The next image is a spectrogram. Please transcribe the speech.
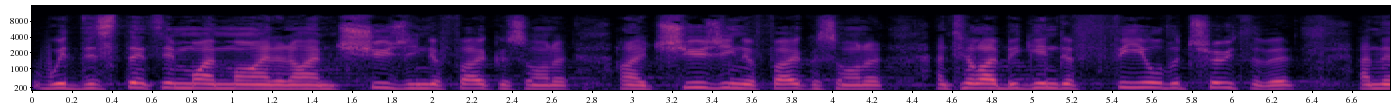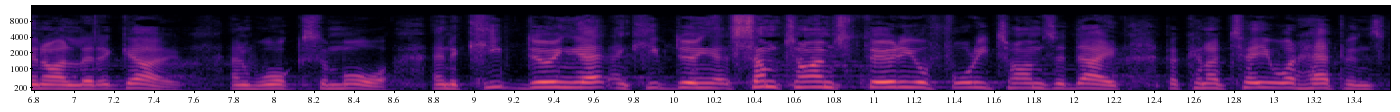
with this that's in my mind, and I'm choosing to focus on it. I'm choosing to focus on it until I begin to feel the truth of it, and then I let it go and walk some more. And to keep doing that and keep doing that, sometimes 30 or 40 times a day. But can I tell you what happens?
